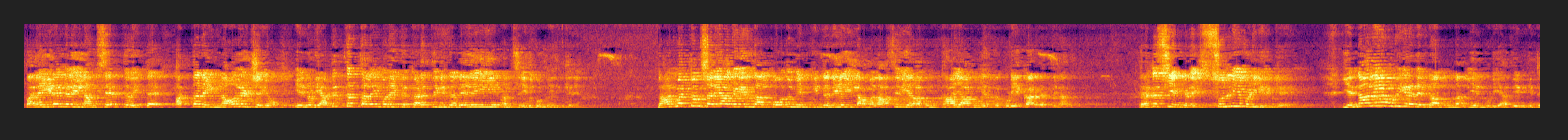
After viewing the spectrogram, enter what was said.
பல இடங்களில் நான் சேர்த்து வைத்த அத்தனை நாலேஜையும் என்னுடைய அடுத்த தலைமுறைக்கு கடத்துகின்ற வேலையையே நான் செய்து கொண்டிருக்கிறேன். நான் மட்டும் சரியாக இருந்தால் போதும் என்கின்ற நிலை இல்லாமல் ஆசிரியராகவும் தாயாகவும் இருக்கக்கூடிய காரணத்தினால். ரகசியங்களை சொல்லியபடி இருக்கிறேன். என்னாலே முடிகிறது என்றால் உன்னால் ஏன் முடியாது என்கின்ற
